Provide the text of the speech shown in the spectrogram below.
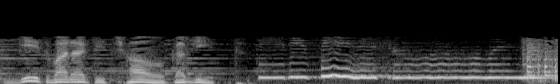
गीतमाला की छाओ का गीत। तेरे बिन सावन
